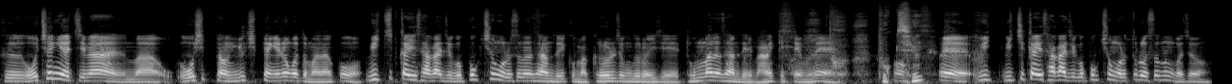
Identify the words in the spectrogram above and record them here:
그 5층이었지만 막 50평, 60평 이런 것도 많았고 윗집까지 사가지고 복층으로 쓰는 사람도 있고 막 그럴 정도로 이제 돈 많은 사람들이 많았기 때문에 복층? 예, 윗, 윗집까지 사가지고 복층으로 뚫어 쓰는 거죠.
